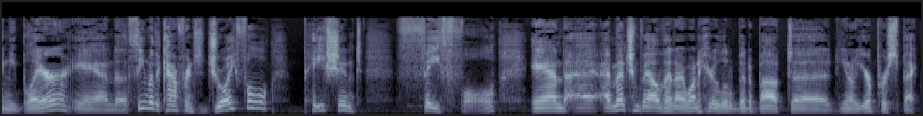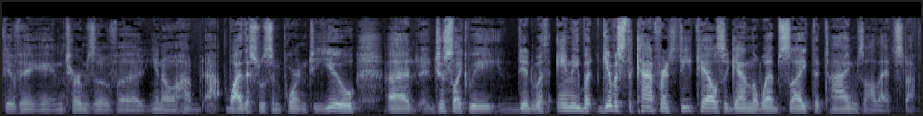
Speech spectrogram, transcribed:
Amy Blair. And the theme of the conference, Joyful patient, faithful. And I, I mentioned Val that I want to hear a little bit about uh, you know your perspective in, in terms of uh, you know how, why this was important to you, uh, just like we did with Amy. But give us the conference details again, the website, the times, all that stuff.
